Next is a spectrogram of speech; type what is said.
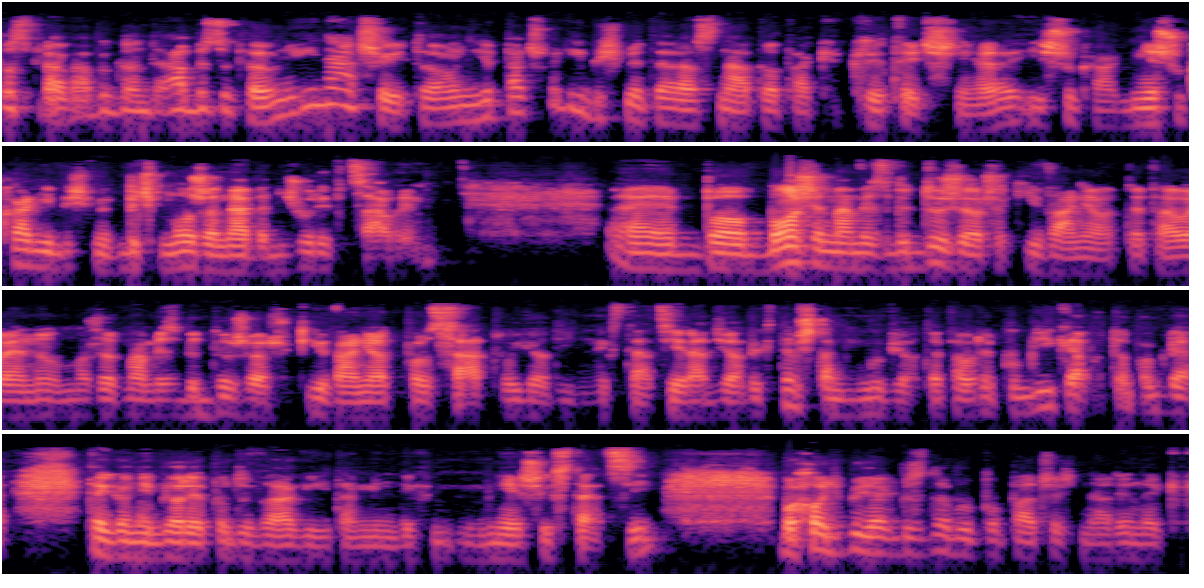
to sprawa wyglądałaby zupełnie inaczej. To nie patrzylibyśmy teraz na to tak krytycznie i szukali, nie szukalibyśmy być może nawet dziury w całym, e, bo może mamy zbyt duże oczekiwania od TVN-u, może mamy zbyt duże oczekiwania od Polsatu i od innych stacji radiowych. Też tam nie mówię o TV Republika, bo to w ogóle tego nie biorę pod uwagę i tam innych mniejszych stacji. Bo choćby jakby znowu popatrzeć na rynek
